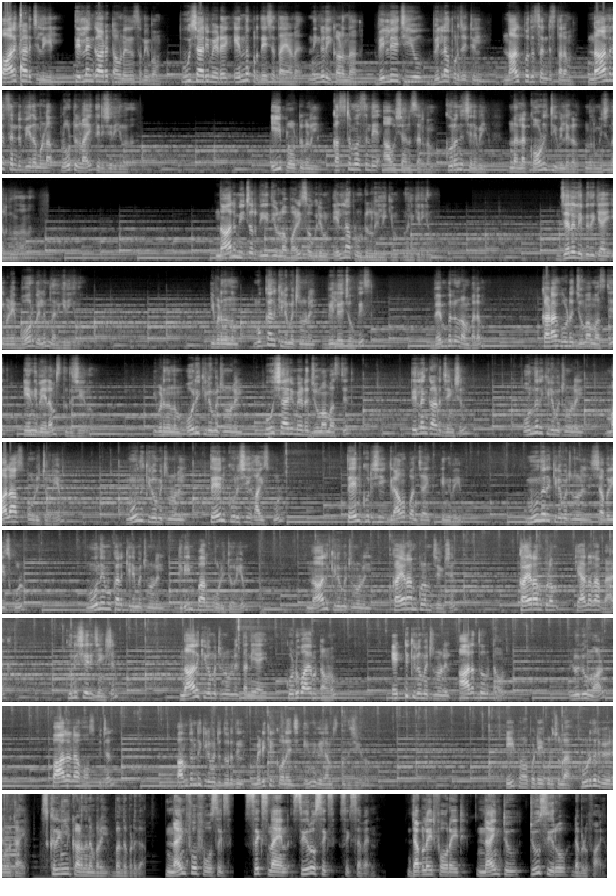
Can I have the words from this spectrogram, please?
പാലക്കാട് ജില്ലയിൽ തില്ലങ്കാട് ടൗണിന് സമീപം പൂശാരിമേട് എന്ന പ്രദേശത്തായാണ് നിങ്ങൾ ഈ കാണുന്ന വില്ലേജ് യു വില്ല പ്രൊജക്റ്റിൽ നാൽപ്പത് സെന്റ് സ്ഥലം നാലര സെന്റ് വീതമുള്ള പ്ലോട്ടുകളായി തിരിച്ചിരിക്കുന്നത്. ഈ പ്ലോട്ടുകളിൽ കസ്റ്റമേഴ്സിന്റെ ആവശ്യാനുസരണം കുറഞ്ഞ ചെലവിൽ നല്ല ക്വാളിറ്റി വില്ലകൾ നിർമ്മിച്ചു നൽകുന്നതാണ്. നാല് മീറ്റർ വീതിയുള്ള വഴി സൗകര്യം എല്ലാ പ്ലോട്ടുകളിലേക്കും നൽകിയിരിക്കുന്നു. ജലലഭ്യതയ്ക്കായി ഇവിടെ ബോർവെല്ലും നൽകിയിരിക്കുന്നു. ഇവിടെ നിന്നും മുക്കാൽ കിലോമീറ്ററിനുള്ളിൽ വില്ലേജ് ഓഫീസ് വെമ്പലൂർ അമ്പലം കടാങ്കോട് ജുമാ മസ്ജിദ് എന്നിവയെല്ലാം സ്ഥിതി ചെയ്യുന്നു ഇവിടെ നിന്നും ഒരു കിലോമീറ്ററിനുള്ളിൽ പൂശാരിമേട് ജുമാ മസ്ജിദ് തില്ലങ്കാട് ജംഗ്ഷൻ ഒന്നര കിലോമീറ്ററിനുള്ളിൽ മലാസ് ഓഡിറ്റോറിയം മൂന്ന് കിലോമീറ്ററിനുള്ളിൽ തേൻകുരിശി ഹൈസ്കൂൾ തേൻകുരിശി ഗ്രാമപഞ്ചായത്ത് എന്നിവയും മൂന്നര കിലോമീറ്ററിനുള്ളിൽ ശബരി സ്കൂൾ മൂന്നേ മുക്കാൽ കിലോമീറ്ററിനുള്ളിൽ ഗ്രീൻ പാർക്ക് ഓഡിറ്റോറിയം നാല് കിലോമീറ്ററിനുള്ളിൽ Kayaramkulam junction Kayaramkulam Canara bank Kunissery junction നാല് കിലോമീറ്ററിനുള്ളിൽ തന്നെയായി കൊടുവായൂർ ടൗണും എട്ട് കിലോമീറ്ററിനുള്ളിൽ Alathur town Lulu mall Palana hospital പന്ത്രണ്ട് കിലോമീറ്റർ ദൂരത്തിൽ മെഡിക്കൽ കോളേജ് എന്നിവയെല്ലാം സ്ഥിതി ചെയ്യുന്നു. ഈ പ്രോപ്പർട്ടിയെക്കുറിച്ചുള്ള കൂടുതൽ വിവരങ്ങൾക്കായി സ്ക്രീനിൽ കാണുന്ന നമ്പറിൽ ബന്ധപ്പെടുക. Nine four four six six nine zero six six seven. Double eight four eight nine two two zero double five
